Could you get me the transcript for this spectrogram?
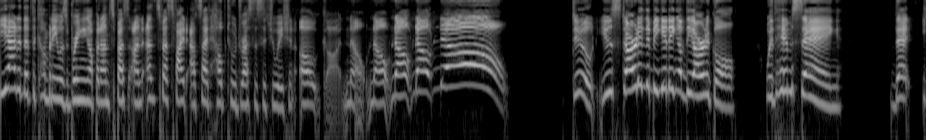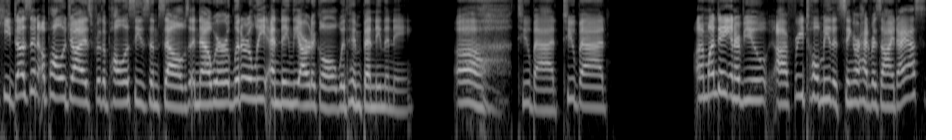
He added that the company was bringing up an, unspec- an unspecified outside help to address the situation. Oh, God. No, no, no, no, no! Dude, you started the beginning of the article with him saying that he doesn't apologize for the policies themselves, and now we're literally ending the article with him bending the knee. Ugh, too bad, too bad. On a Monday interview, uh, Fried told me that Singer had resigned. I asked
